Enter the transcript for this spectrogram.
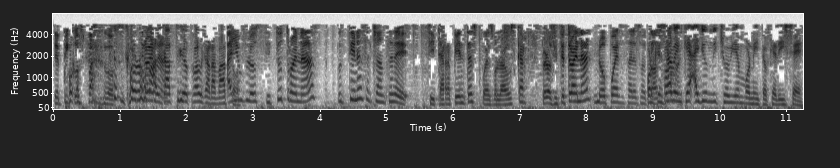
De picos pardos. Con uno al gato y otro al garabato. Hay un plus, si tú truenas, pues tienes el chance de, si te arrepientes, puedes volver a buscar. Pero si te truenan, no puedes hacer eso de Porque todas saben formas. que hay un dicho bien bonito que dice,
